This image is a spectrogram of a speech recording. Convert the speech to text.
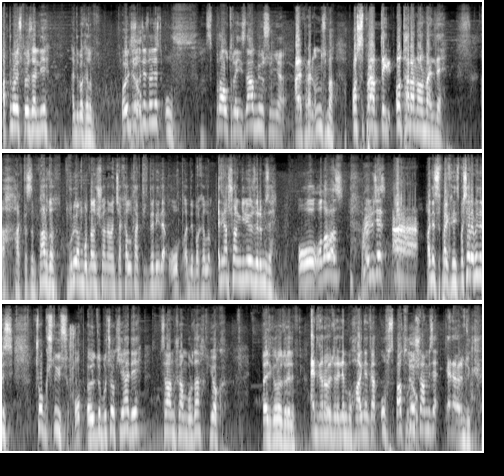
Attım o süper özelliği. Hadi bakalım. Öleceğiz öleceğiz öleceğiz. Uf. Sprout Reis ne yapıyorsun ya? Alperen unutma. O Sprout değil. O Tara normalde. Ah haklısın pardon. Vuruyorum buradan şu an hemen çakallı taktikleriyle. Hop hadi bakalım. Edgar şu an geliyor üzerimize. Oo olamaz. Öleceğiz. Aa! Hadi Spike Reis başarabiliriz. Çok güçlüyüz. Hop öldü bu çok iyi hadi. Kimse var mı şu an burada? Yok. Edgar'ı öldürelim. Edgar'ı öldürelim. Bu hain Edgar. Of Sprout vuruyor şu an bize. Gene öldük.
